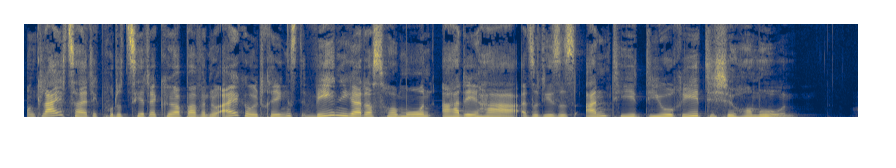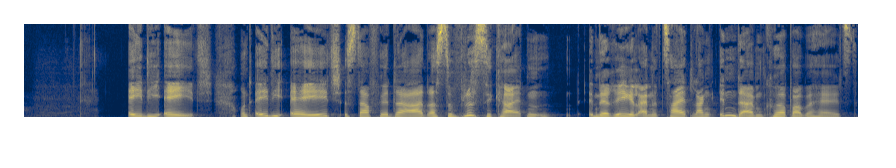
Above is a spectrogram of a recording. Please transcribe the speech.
Und gleichzeitig produziert der Körper, wenn du Alkohol trinkst, weniger das Hormon ADH, also dieses antidiuretische Hormon. ADH. Und ADH ist dafür da, dass du Flüssigkeiten in der Regel eine Zeit lang in deinem Körper behältst.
